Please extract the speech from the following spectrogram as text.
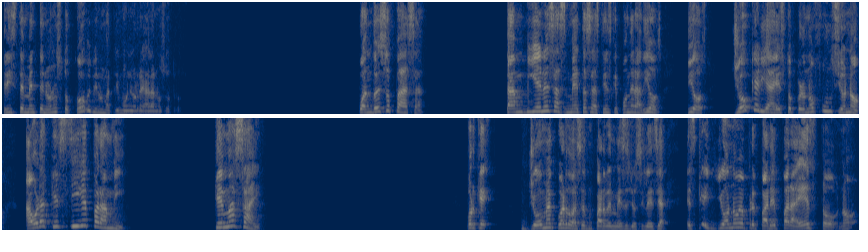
tristemente no nos tocó vivir un matrimonio real a nosotros. Cuando eso pasa, también esas metas las tienes que poner a Dios. Dios, yo quería esto, pero no funcionó. Ahora, ¿qué sigue para mí? ¿Qué más hay? Porque yo me acuerdo hace un par de meses, yo sí le decía, es que yo no me preparé para esto, ¿no?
